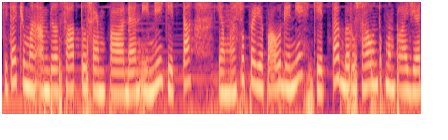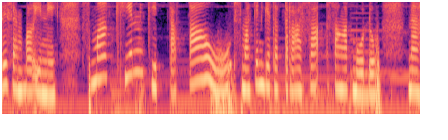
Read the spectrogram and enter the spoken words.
Kita cuma ambil satu sampel dan ini kita yang masuk PG PAUD ini kita berusaha untuk mempelajari sampel ini. Semakin kita tahu semakin kita terasa sangat bodoh. Nah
